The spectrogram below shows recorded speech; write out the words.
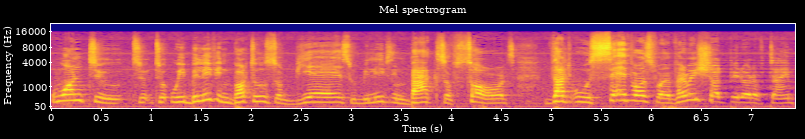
want to, to, to we believe in bottles of beers, we believe in bags of salts that will save us for a very short period of time,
